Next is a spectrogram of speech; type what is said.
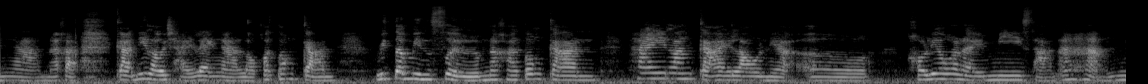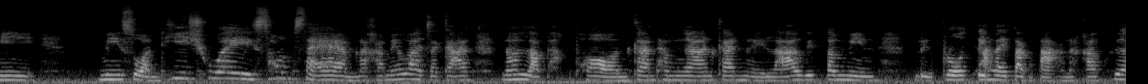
งงานนะคะ การที่เราใช้แรงงานเราก็ต้องการวิตามินเสริมนะคะ ต้องการให้ร่างกายเราเนี่ยเเขาเรียกว่าอะไรมีสารอาหารมี มีส่วนที่ช่วยซ่อมแซมนะคะ ไม่ว่าจะการนอนหลับพักผ่อน การทำงาน การเหนื่อยล้าวิตามิน หรือโปรตีนอะไรต่างๆนะคะ เพื่อ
